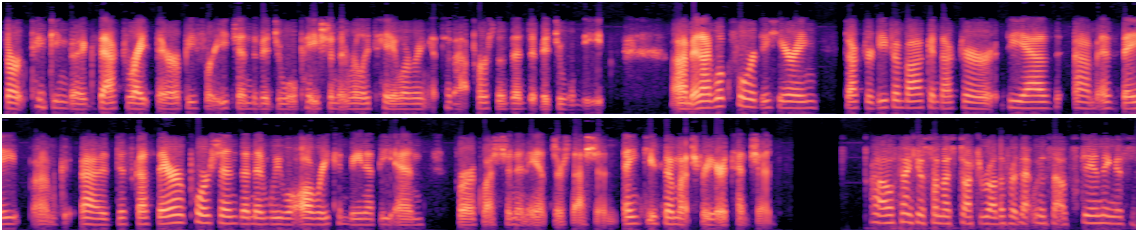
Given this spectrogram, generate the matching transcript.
start picking the exact right therapy for each individual patient and really tailoring it to that person's individual needs. Um, and I look forward to hearing Dr. Diefenbach and Dr. Diaz um, as they um, uh, discuss their portions, and then we will all reconvene at the end for a question and answer session. Thank you so much for your attention. Oh, thank you so much, Dr. Rutherford. That was outstanding. It's a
